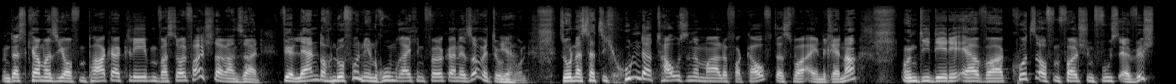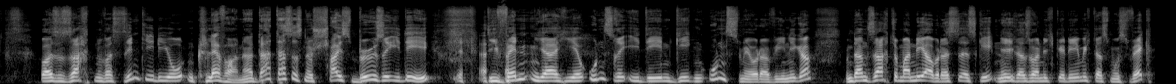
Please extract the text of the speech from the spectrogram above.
und das kann man sich auf den Parker kleben, was soll falsch daran sein? Wir lernen doch nur von den ruhmreichen Völkern der Sowjetunion. So, und das hat sich hunderttausende Male verkauft, das war ein Renner. Und die DDR war kurz auf dem falschen Fuß erwischt, weil sie sagten, was sind die Idioten clever, ne? Da, das ist eine scheiß böse Idee. Die wenden ja hier unsere Ideen gegen uns, mehr oder weniger. Und dann sagte man, nee, aber das, das geht nicht, das war nicht genehmigt, das muss weg.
